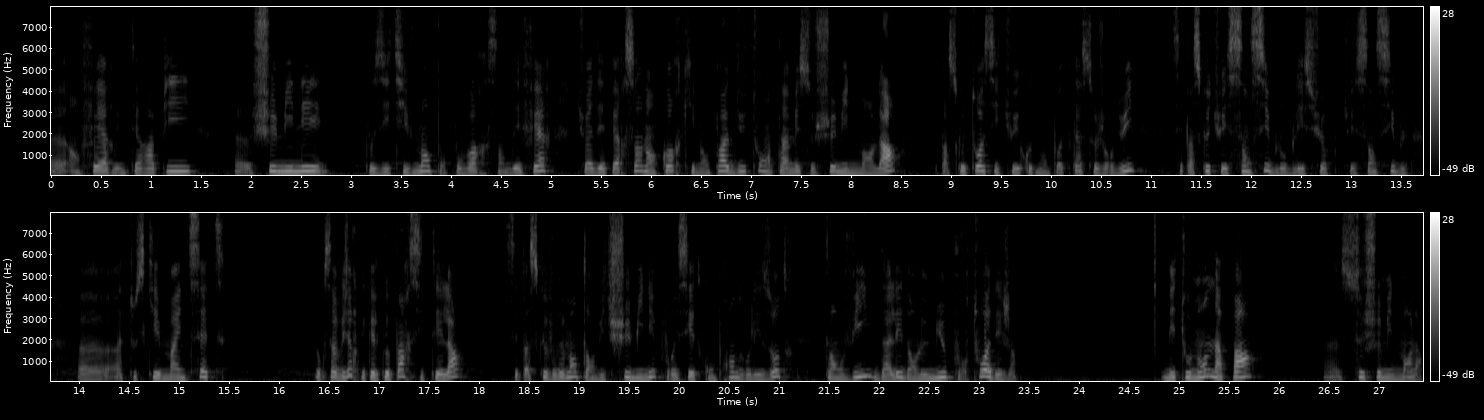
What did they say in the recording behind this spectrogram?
euh, en faire une thérapie, euh, cheminer positivement pour pouvoir s'en défaire. Tu as des personnes encore qui n'ont pas du tout entamé ce cheminement-là. Parce que toi, si tu écoutes mon podcast aujourd'hui, c'est parce que tu es sensible aux blessures, tu es sensible à tout ce qui est mindset. Donc ça veut dire que quelque part, si tu es là, c'est parce que vraiment tu as envie de cheminer pour essayer de comprendre les autres, tu envie d'aller dans le mieux pour toi déjà. Mais tout le monde n'a pas ce cheminement-là.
